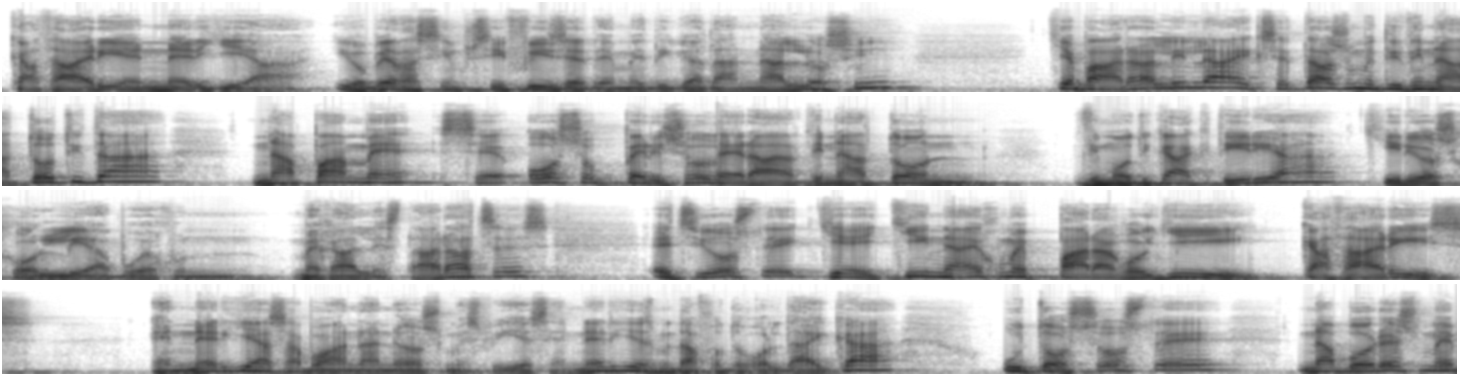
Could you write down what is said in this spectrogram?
καθαρή ενέργεια η οποία θα συμψηφίζεται με την κατανάλωση και παράλληλα εξετάζουμε τη δυνατότητα να πάμε σε όσο περισσότερα δυνατόν δημοτικά κτίρια, κυρίως σχολεία που έχουν μεγάλες ταράτσες, έτσι ώστε και εκεί να έχουμε παραγωγή καθαρής ενέργειας από ανανεώσιμες πηγές ενέργειας με τα φωτοβολταϊκά, ούτως ώστε να μπορέσουμε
